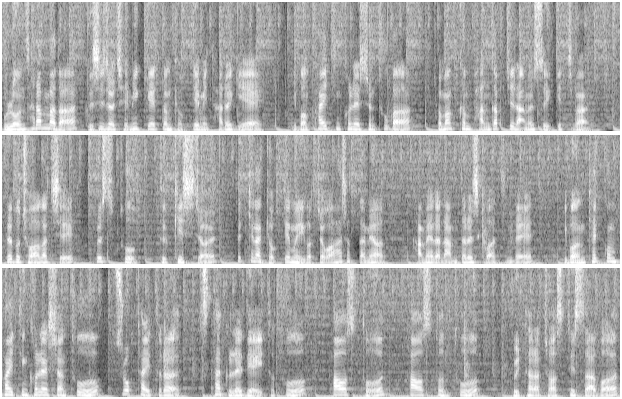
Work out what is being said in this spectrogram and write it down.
물론 사람마다 그 시절 재밌게 했던 격겜이 다르기에 이번 파이팅 컬렉션 2가 저만큼 반갑진 않을 수 있겠지만 그래도 저와 같이 플스2 득키 시절 특히나 격겜을 이것저것 하셨다면 감회가 남다르실 것 같은데 이번 캡콤 파이팅 컬렉션 2 수록 타이틀은 스타 글래디에이터 2, 파워스톤, 파워스톤 2, 불타라 저스티스 학원,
